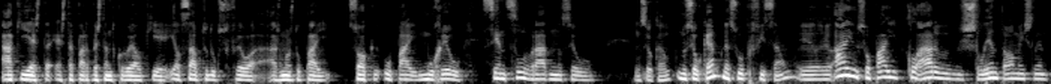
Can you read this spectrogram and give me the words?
há aqui esta, esta parte bastante cruel que é, ele sabe tudo o que sofreu às mãos do pai, só que o pai morreu sendo celebrado no seu, No seu campo? no seu campo, na sua profissão. Eh, Ai, o seu pai, claro, excelente homem, excelente.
